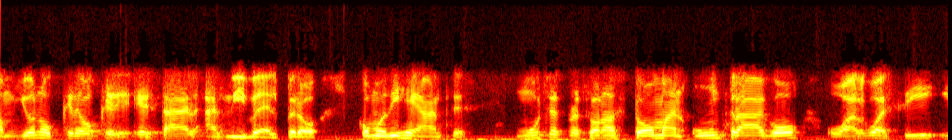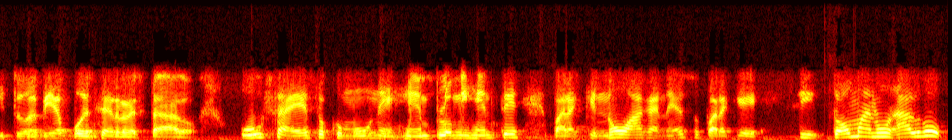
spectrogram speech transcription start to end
um, yo no creo que está al, al nivel, pero como dije antes, muchas personas toman un trago o algo así y todavía pueden ser arrestados. Usa eso como un ejemplo, mi gente, para que no hagan eso, para que si toman un- algo,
